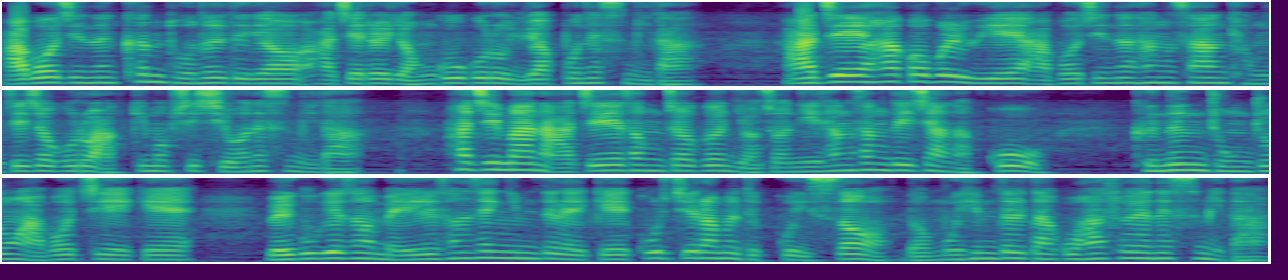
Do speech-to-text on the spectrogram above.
아버지는 큰 돈을 들여 아재를 영국으로 유학 보냈습니다. 아재의 학업을 위해 아버지는 항상 경제적으로 아낌없이 지원했습니다. 하지만 아재의 성적은 여전히 상상되지 않았고 그는 종종 아버지에게 외국에서 매일 선생님들에게 꿀지람을 듣고 있어 너무 힘들다고 하소연했습니다.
